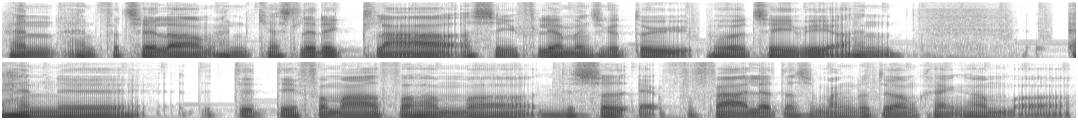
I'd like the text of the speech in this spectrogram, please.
han, han fortæller om, han kan slet ikke klare at se flere mennesker dø på tv, og han, han øh, det, det er for meget for ham, og Mm. det er så forfærdeligt, at der er så mange, der dør omkring ham, og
